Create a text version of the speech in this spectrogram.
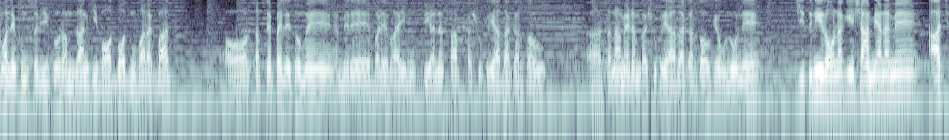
वालेकुम सभी को, रमज़ान की बहुत बहुत मुबारकबाद। और सबसे पहले तो मैं, मेरे बड़े भाई मुफ्ती अनस साहब का शुक्रिया अदा करता हूँ। सना मैडम का शुक्रिया अदा करता हूँ कि उन्होंने जितनी रौनक ये शामियाना में आज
